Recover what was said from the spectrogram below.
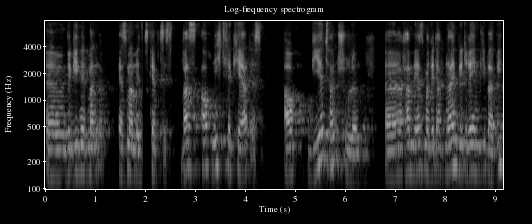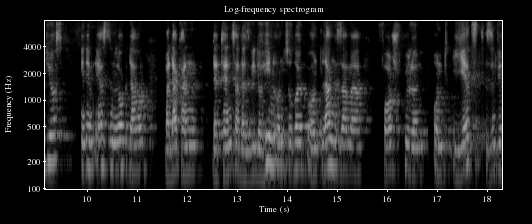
äh, begegnet man erstmal mit Skepsis, was auch nicht verkehrt ist. Auch wir Tanzschulen äh, haben erstmal gedacht, nein, wir drehen lieber Videos in dem ersten Lockdown, weil da kann der Tänzer das Video hin und zurück und langsamer vorspülen. Und jetzt sind wir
